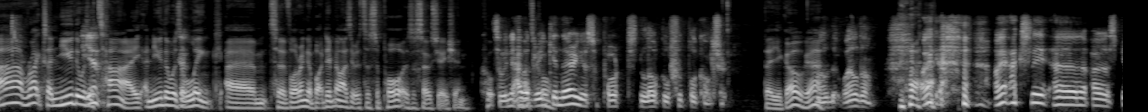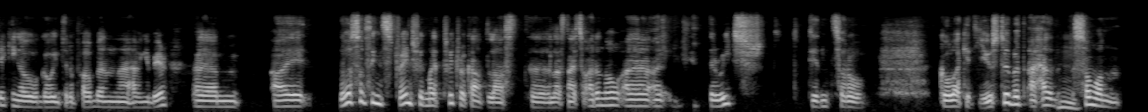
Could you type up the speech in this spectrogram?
Ah, right. Because I knew there was yeah. a tie. I knew there was yeah. a link um, to Vålerenga, but I didn't realize it was the supporters association. Cool. So when you have oh, a drink cool. in there, you support the local football culture. There you go. Yeah. Well, well done. I, I, actually, uh, uh, speaking of going to the pub and uh, having a beer, um, I there was something strange with my Twitter account last uh, last night. So I don't know. Uh, I, the reach didn't sort of go like it used to, but I had mm. someone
